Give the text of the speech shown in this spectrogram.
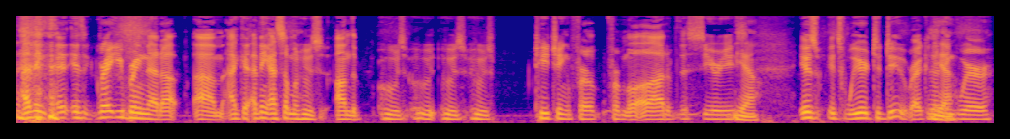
I think it's great you bring that up. Um, I, I think as someone who's on the who's who, who's who's teaching for from a lot of this series, Yeah. is it's weird to do right because I Yeah. think we're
